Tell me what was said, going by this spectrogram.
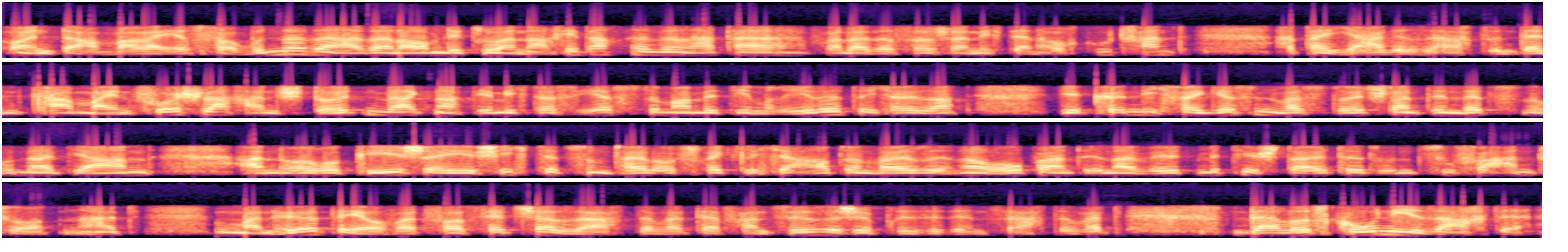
Und da war er erst verwundert, dann hat er einen Augenblick drüber nachgedacht und dann hat er, weil er das wahrscheinlich dann auch gut fand, hat er Ja gesagt. Und dann kam mein Vorschlag an Stoltenberg, nachdem ich das erste Mal mit ihm redete. Ich habe gesagt, wir können nicht vergessen, was Deutschland in den letzten 100 Jahren an europäischer Geschichte zum Teil auf schreckliche Art und Weise in Europa und in der Welt mitgestaltet und zu verantworten hat. Man hörte ja auch, was Frau Thatcher sagte, was der französische Präsident sagte, was Berlusconi Berlusconi sagte.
